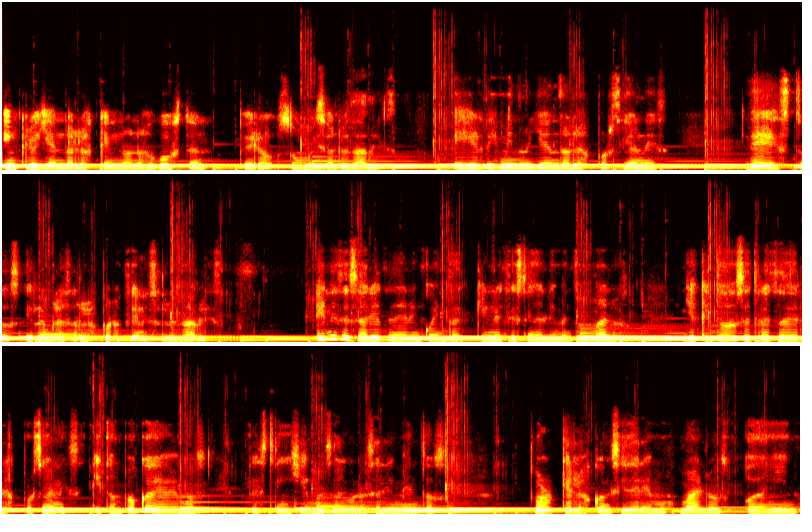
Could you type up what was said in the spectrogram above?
incluyendo los que no nos gustan, pero son muy saludables, e ir disminuyendo las porciones de estos y reemplazarlos por opciones saludables. Es necesario tener en cuenta que no existen alimentos malos, ya que todo se trata de las porciones y tampoco debemos restringirnos a algunos alimentos porque los consideremos malos o dañinos.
